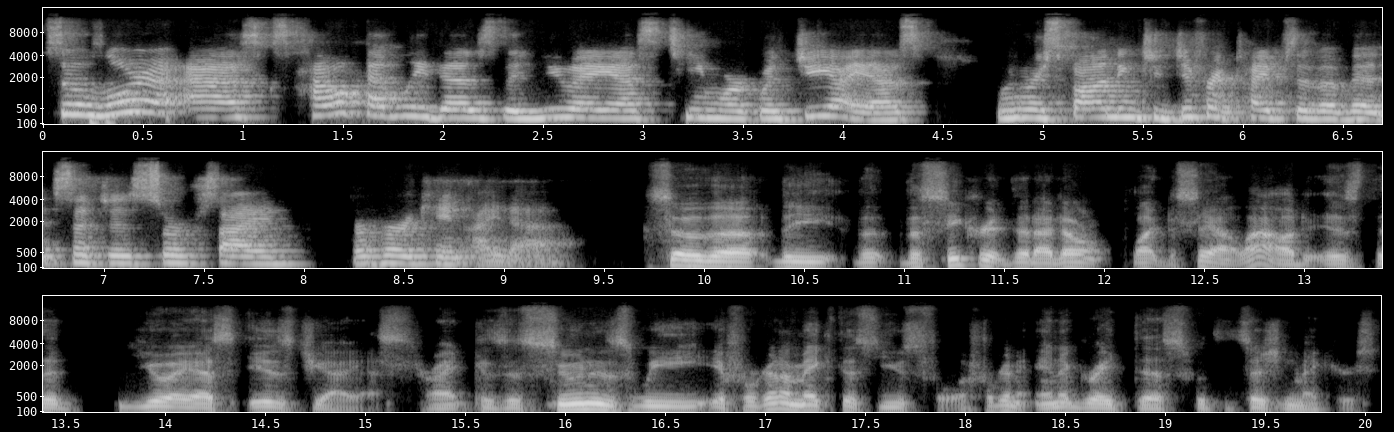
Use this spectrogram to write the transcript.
So Laura asks, how heavily does the UAS team work with GIS when responding to different types of events such as Surfside or Hurricane Ida? So the, the the the secret that I don't like to say out loud is that UAS is GIS, right? Because as soon as we, if we're going to make this useful, if we're going to integrate this with decision makers,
